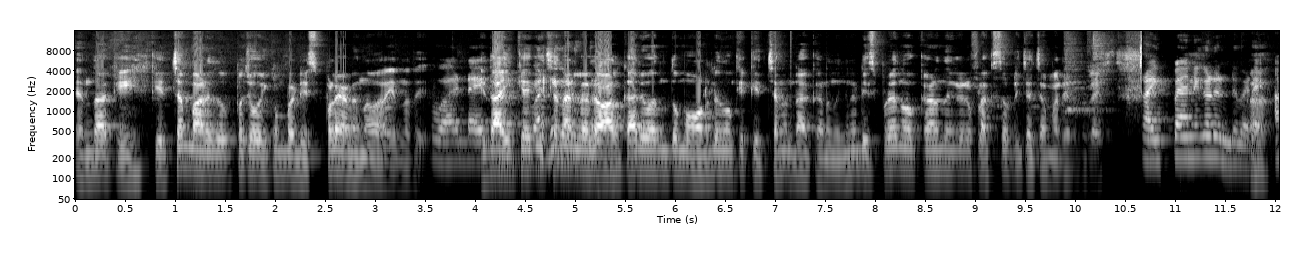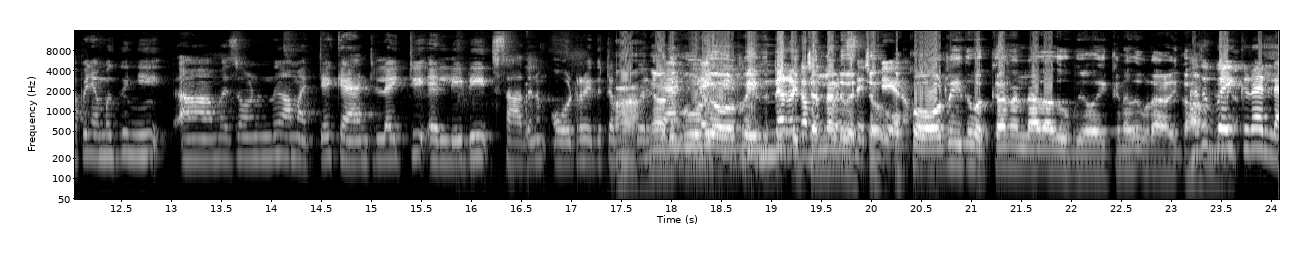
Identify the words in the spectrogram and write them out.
എന്താക്കി? കിച്ചൺ പണിത് ഇപ്പൊ ചോദിക്കുമ്പോ ഡിസ്പ്ലേ ആണെന്നാ പറയുന്നത്. ഇത് ഐക്യ കിച്ചൺ അല്ലല്ലോ. ആൾക്കാർ വന്ന് മോഡൽ നോക്കി കിച്ചൺ ഉണ്ടാക്കുകയാണ് നിങ്ങൾ ഡിസ്പ്ലേ നോക്കുകയാണെന്ന് നിങ്ങൾ ഫ്ലെക്സ് ഒട്ടിച്ചാൽ മതിയായിരുന്നു ഫ്രൈ പാനുകൾ ഉണ്ട് ഇവിടെ അപ്പൊ നമുക്ക് ഇനി ആമസോണിൽ നിന്ന് ആ മറ്റേ candle light L E D സാധനം ഓർഡർ ചെയ്തിട്ട് ഒക്കെ ഓർഡർ ചെയ്ത് വെക്കാന്നല്ലാതെ അത് ഉപയോഗിക്കണത് ഇവിടെ അത് ഉപയോഗിക്കണല്ല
